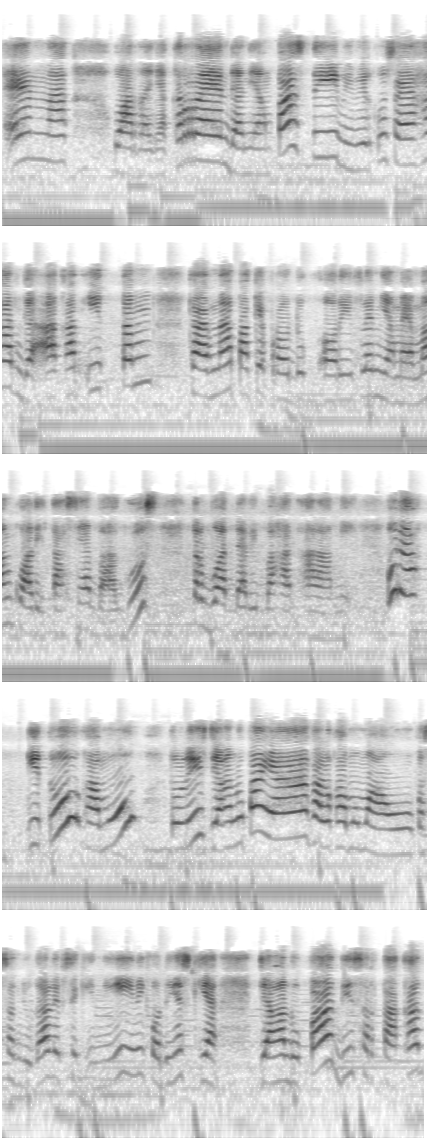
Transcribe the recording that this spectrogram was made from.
enak warnanya keren dan yang pasti bibirku sehat nggak akan hitam karena pakai produk Oriflame yang memang kualitasnya bagus terbuat dari bahan alami. Udah gitu kamu tulis jangan lupa ya. Kalau kamu mau pesan juga lipstick ini ini kodenya sekian. Jangan lupa disertakan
